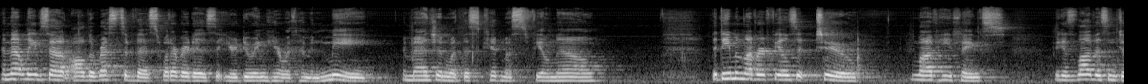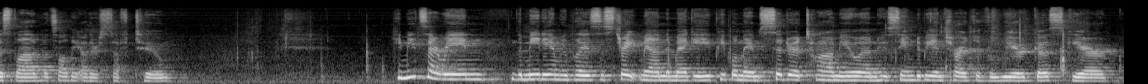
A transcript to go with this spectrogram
And that leaves out all the rest of this, whatever it is that you're doing here with him and me. Imagine what this kid must feel now. The demon lover feels it too. Love, he thinks. Because love isn't just love, it's all the other stuff too. He meets Irene, the medium who plays the straight man to Maggie, people named Sidra Tom Ewan, who seem to be in charge of the weird ghost skier.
